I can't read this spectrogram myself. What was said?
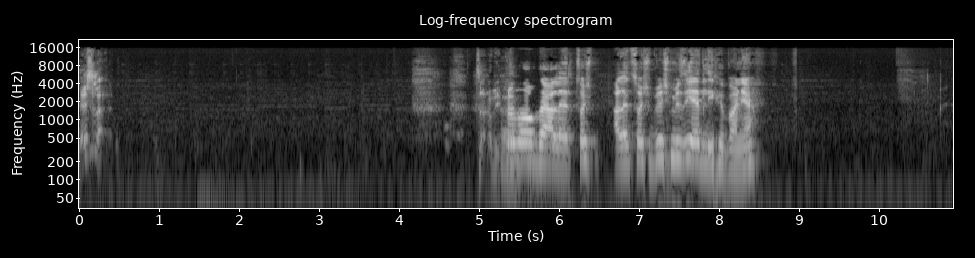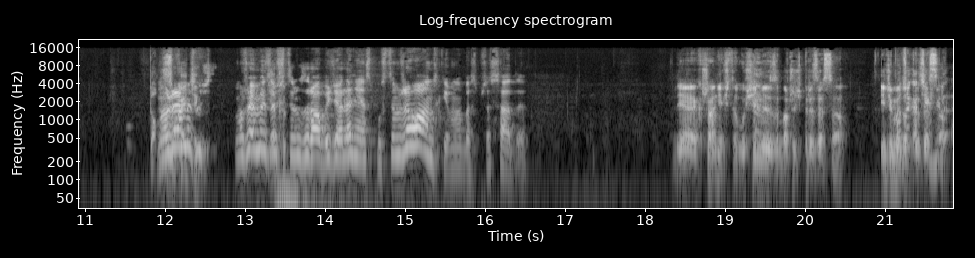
Nieźle! Co robimy? No dobra, ale coś, ale coś byśmy zjedli chyba, nie? To Możemy coś, możemy coś ja to- z tym zrobić, ale nie z pustym żołądkiem, no bez przesady. Nie, chrzanie się, musimy zobaczyć prezesa. Jedziemy do Poczekajcie prezesa. chwilę.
